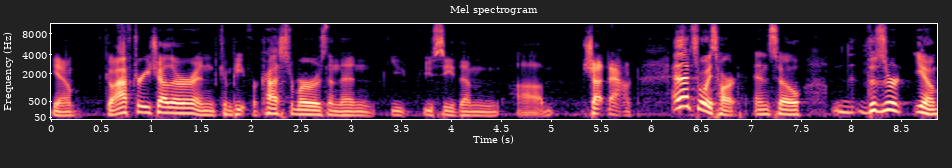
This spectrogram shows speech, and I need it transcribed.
you know, go after each other and compete for customers. And then you, you see them um, shut down. And that's always hard. And so th- those are, you know,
